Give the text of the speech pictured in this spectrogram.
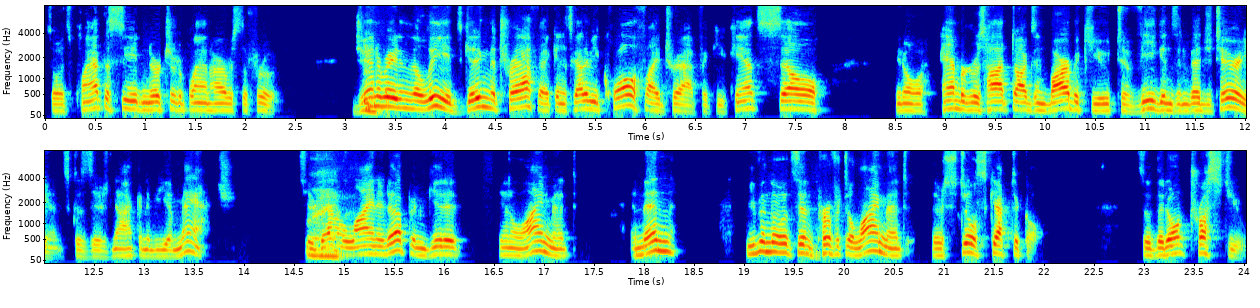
So it's plant the seed, nurture the plant, harvest the fruit. Mm-hmm. Generating the leads, getting the traffic, and it's got to be qualified traffic. You can't sell, you know, hamburgers, hot dogs, and barbecue to vegans and vegetarians because there's not going to be a match. So you've got to line it up and get it in alignment. And then, even though it's in perfect alignment, they're still skeptical. So they don't trust you.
